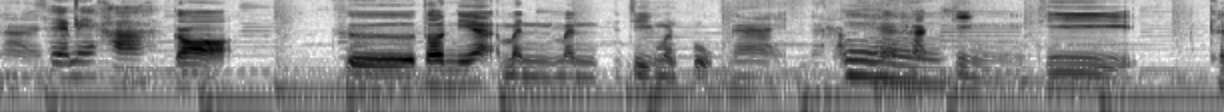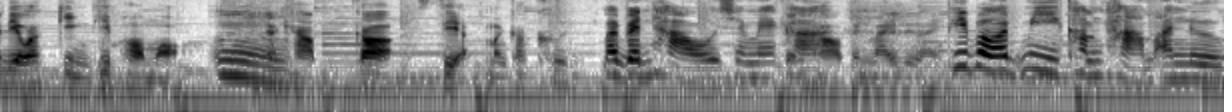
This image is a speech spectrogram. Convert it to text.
ใช่ใช่ ไหมคะ ก็คือต้นเนี้ยมันมันจริงมันปลูกง่ายนะครับอืม แค่หักกิ่งที่ เขาเรียกว่ากิ่งที่พอเหมาะอืม นะครับ ก็เสียบมันก็ขึ้น มันเป็นเถาใช่ไหมเป็นคะเขาเป็นไม้เลื้อย พี่เบิร์ตมีคำถามอันนึง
